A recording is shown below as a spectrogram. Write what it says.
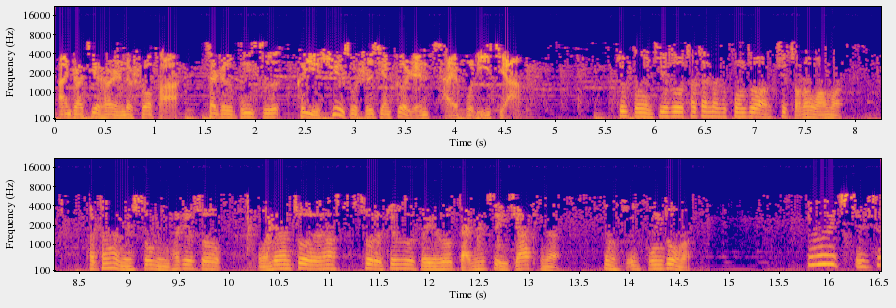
按照介绍人的说法，在这个公司可以迅速实现个人财富理想。就可能就说他在那个工作去找到王嘛，他刚才没说明，他就说我这样做的，做的就是可以说改变自己家庭的那种工作嘛。因为起初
